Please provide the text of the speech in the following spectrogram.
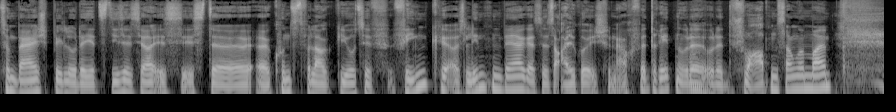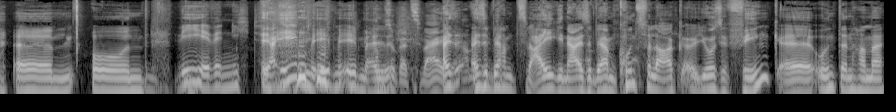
zum Beispiel, oder jetzt dieses Jahr ist, ist der äh, Kunstverlag Josef Fink aus Lindenberg, also das Allgäu ist schon auch vertreten, oder, mhm. oder Schwaben, sagen wir mal. Ähm, und Wehe, wenn nicht. Ja, eben, eben, eben. Wir haben sogar zwei. Also, also, wir haben zwei, genau. Also wir haben Kunstverlag äh, Josef Fink äh, und dann haben wir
